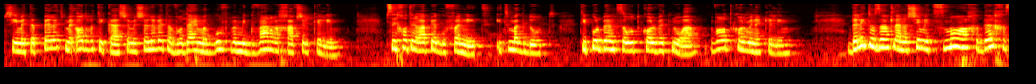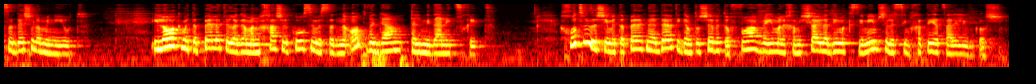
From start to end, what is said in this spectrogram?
שהיא מטפלת מאוד ותיקה שמשלבת עבודה עם הגוף במגוון רחב של כלים. פסיכותרפיה גופנית, התמקדות, טיפול באמצעות קול ותנועה ועוד כל מיני כלים. דלית עוזרת לאנשים לצמוח דרך השדה של המיניות. היא לא רק מטפלת אלא גם מנחה של קורסים וסדנאות וגם תלמידה נצחית. חוץ מזה שהיא מטפלת נהדרת, היא גם תושבת עופרה ואימא לחמישה ילדים מקסימים שלשמחתי יצא לי לפגוש.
